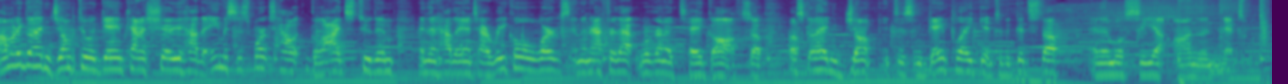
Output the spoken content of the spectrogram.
I'm going to go ahead and jump into a game, kind of show you how the aim assist works, how it glides to them, and then how the anti-recoil works. And then after that we're going to take off. So let's go ahead and jump into some gameplay, get into the good stuff, and then we'll see you on the next one.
